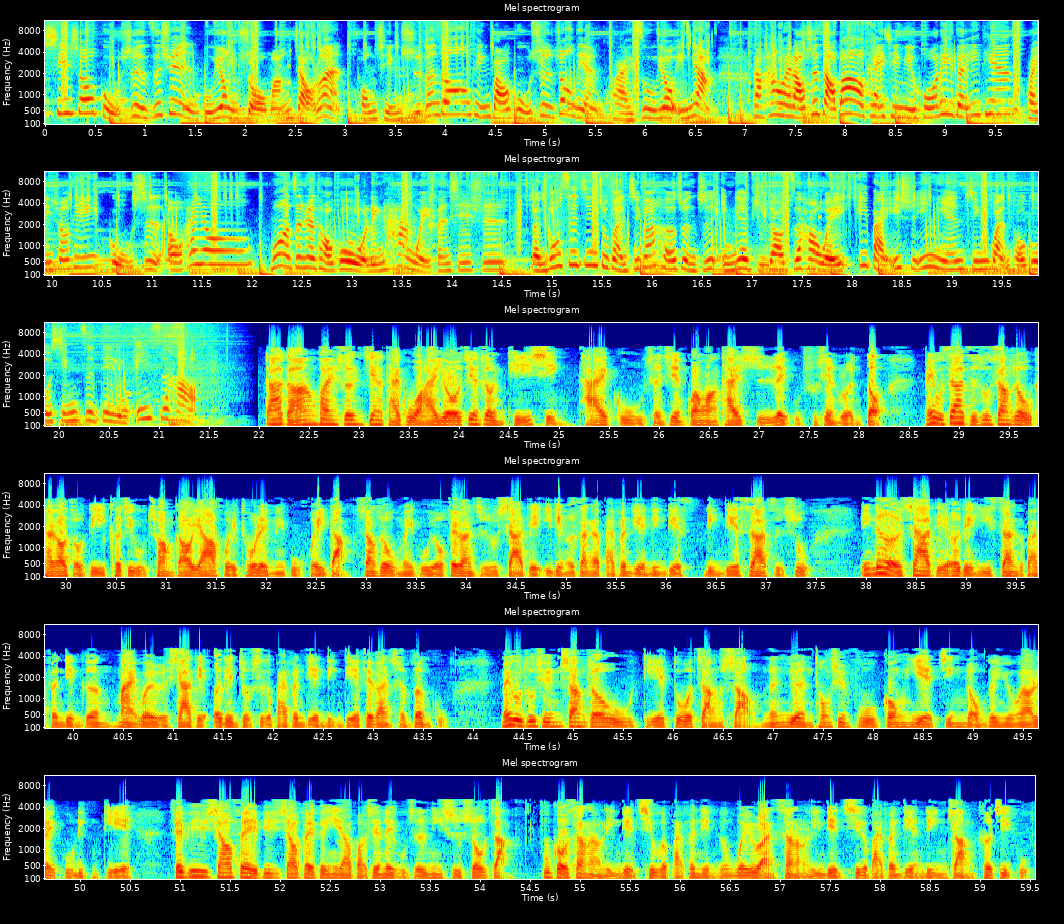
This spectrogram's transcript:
吸收股市资讯，不用手忙脚乱，通勤十分钟听饱股市重点，快速又营养，让汉伟老师早报开启你活力的一天。欢迎收听股市哦嗨哟，摩尔证券投顾林汉伟分析师，本公司经主管机关核准之营业执照字号为一百一十一年经管投顾新字第零一四号。大家早安，欢迎收听今天的台股我嗨哟。今天这种提醒，台股呈现观望态势，类股出现轮动。美股四大指数上周五开高走低，科技股创高压回，拖累美股回档。上周五美股由非半指数下跌一点二三个百分点，领跌领跌四大指数，英特尔下跌二点一三个百分点，跟迈威尔下跌二点九四个百分点，领跌非凡成分股。美股族群上周五跌多涨少，能源、通讯服务、工业、金融跟原料类股领跌。非必需消费、必须消费跟医疗保健类股则逆势收涨。Google 上涨零点七五个百分点，跟微软上涨零点七个百分点领涨科技股。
